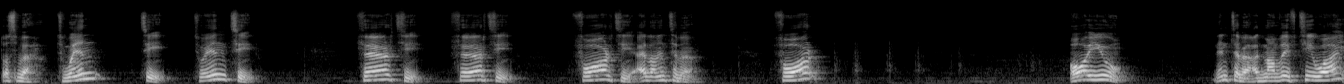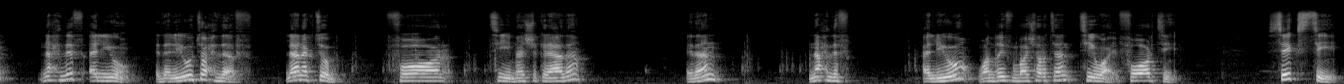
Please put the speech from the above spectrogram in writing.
تصبح 20 تي 20 30 30 40 أيضا انتبه. 4 O U ننتبه. بعد ما نضيف T Y نحذف ال U اذا ال U تحذف. لا نكتب. 4 ty بهالشكل هذا. اذا نحذف ال U ونضيف مباشرة T Y 40 60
